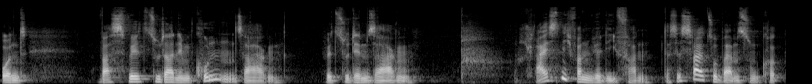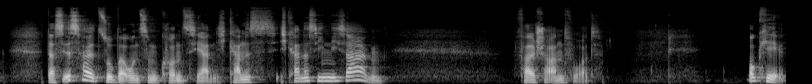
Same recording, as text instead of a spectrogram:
Und was willst du da dem Kunden sagen? Willst du dem sagen, ich weiß nicht, wann wir liefern. Das ist halt so beim das ist halt so bei uns im Konzern. Ich kann es, ich kann es Ihnen nicht sagen. Falsche Antwort. Okay,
